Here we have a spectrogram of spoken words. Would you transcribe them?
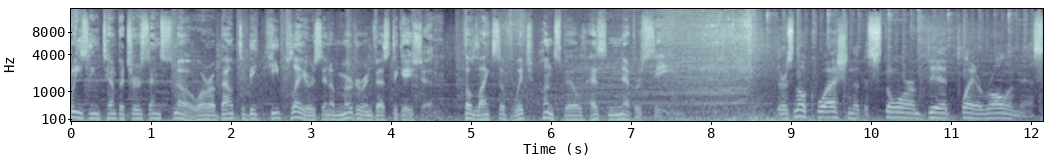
freezing temperatures and snow are about to be key players in a murder investigation, the likes of which Huntsville has never seen. There's no question that the storm did play a role in this.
